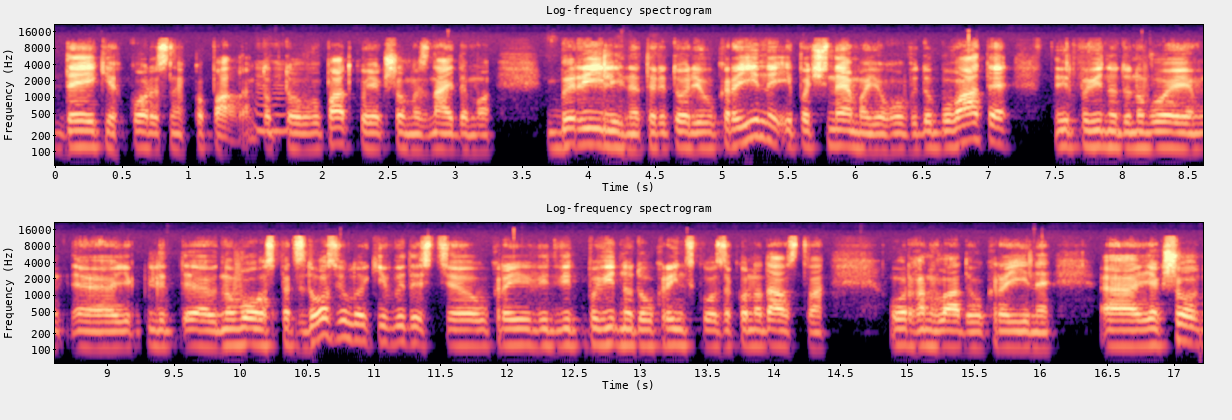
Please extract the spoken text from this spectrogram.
деяких корисних копалин. Мгм. Тобто, у випадку, якщо ми знайдемо берилій на території України і почнемо його видобувати відповідно до нової е, е, нового спецдозвілу, який видасть е, від відповідно до українського законодавства орган влади України. Е, Якщо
